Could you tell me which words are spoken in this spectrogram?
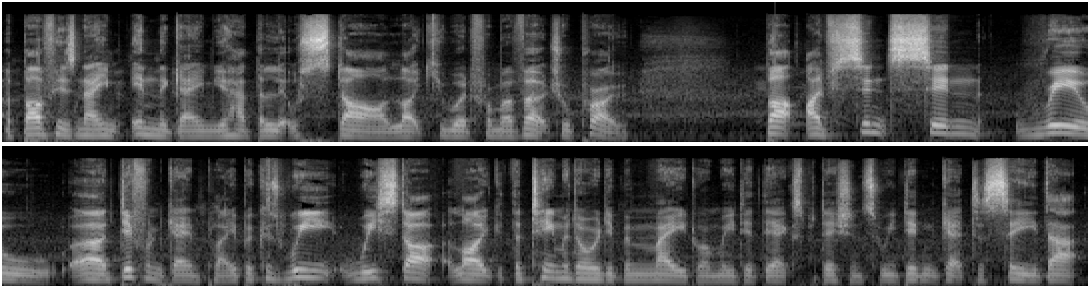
above his name in the game you had the little star like you would from a virtual pro. But I've since seen real uh, different gameplay because we we start like the team had already been made when we did the expedition so we didn't get to see that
